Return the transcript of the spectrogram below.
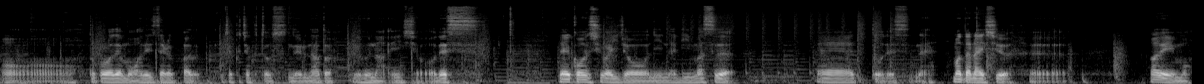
ところでもデジタル化着々と進んでるなというふうな印象です。で、今週は以上になります。えー、っとですね、また来週、えーまでにも、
